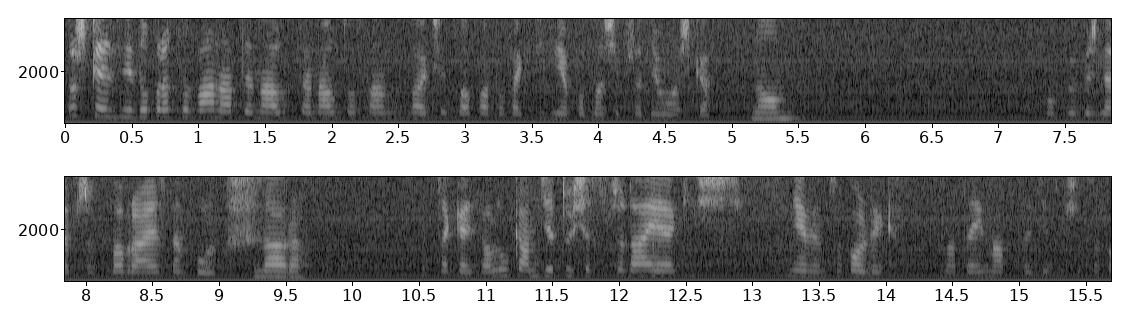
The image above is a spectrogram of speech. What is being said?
Troszkę jest niedopracowana ten, au- ten autosam, bo jak się cofa, to tak dziwnie podnosi przednią ośkę. No, Mógłby być lepszy. Dobra, jestem full. dobra. Czekaj, zalukam, gdzie tu się sprzedaje jakiś, nie wiem, cokolwiek na tej mapce, gdzie tu się cokolwiek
